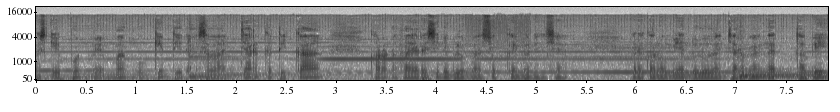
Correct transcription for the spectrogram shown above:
Meskipun memang mungkin tidak selancar ketika coronavirus ini belum masuk ke Indonesia perekonomian dulu lancar banget tapi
